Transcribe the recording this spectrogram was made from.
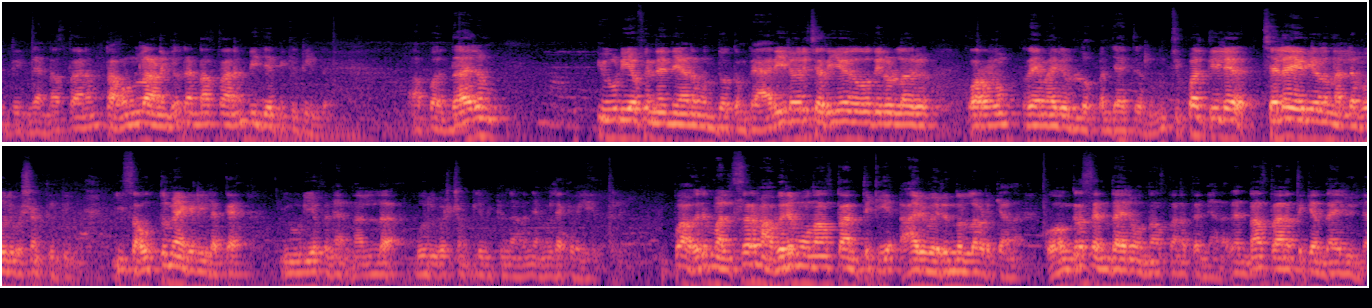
കിട്ടിയിട്ടുണ്ട് രണ്ടാം സ്ഥാനം ടൗണിലാണെങ്കിൽ രണ്ടാം സ്ഥാനം ബി ജെ പി കിട്ടിയിട്ടുണ്ട്. അപ്പോൾ എന്തായാലും യു ഡി എഫിന് തന്നെയാണ് മുൻതൂക്കം. രാരിയിൽ ഒരു ചെറിയ തോതിലുള്ള ഒരു കുറവും അതേമാതിരി ഉള്ളൂ പഞ്ചായത്തുകളിൽ. മുനിസിപ്പാലിറ്റിയിൽ ചില ഏരിയകൾ നല്ല ഭൂരിപക്ഷം കിട്ടി. ഈ സൗത്ത് മേഖലയിലൊക്കെ യു ഡി എഫിന് നല്ല ഭൂരിപക്ഷം ലഭിക്കുന്നതാണ് ഞങ്ങളുടെയൊക്കെ വിലയിരുത്തൽ ഇപ്പോൾ അവർ മത്സരം അവർ മൂന്നാം സ്ഥാനത്തേക്ക് ആര് വരുന്നുള്ളവിടേക്കാണ്. കോൺഗ്രസ് എന്തായാലും ഒന്നാം സ്ഥാനത്ത് തന്നെയാണ്. രണ്ടാം സ്ഥാനത്തേക്ക് എന്തായാലും ഇല്ല.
